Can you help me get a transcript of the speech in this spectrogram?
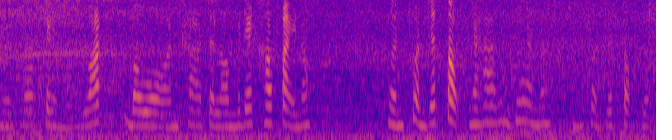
นี่ก็เป็นวัดบวรค่ะ แต่เราไม่ได้เข้าไปเนาะ เหมือนฝนจะตกนะคะเพื่อนๆนะเหมือนฝนจะตกเลย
